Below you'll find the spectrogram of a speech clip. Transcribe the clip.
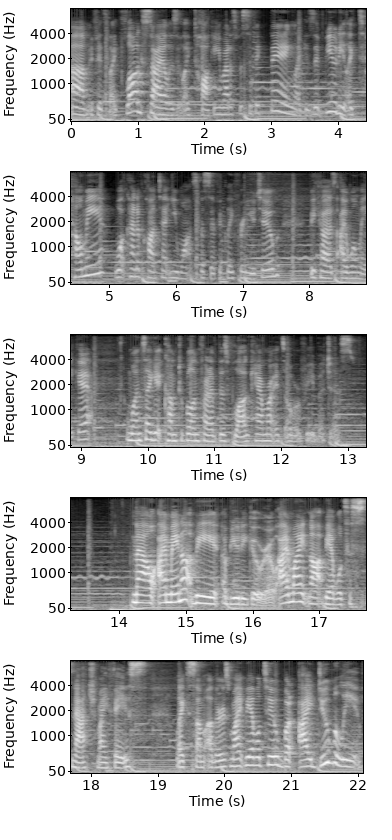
Um, if it's like vlog style, is it like talking about a specific thing? Like, is it beauty? Like, tell me what kind of content you want specifically for YouTube because I will make it. Once I get comfortable in front of this vlog camera, it's over for you bitches. Now, I may not be a beauty guru. I might not be able to snatch my face like some others might be able to, but I do believe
